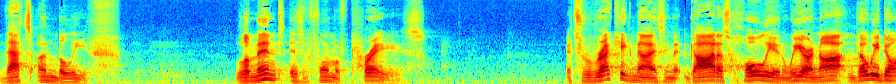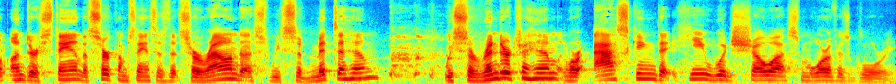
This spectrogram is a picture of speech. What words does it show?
That's unbelief. Lament is a form of praise. It's recognizing that God is holy and we are not. Though we don't understand the circumstances that surround us, we submit to Him, we surrender to Him, and we're asking that He would show us more of His glory,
